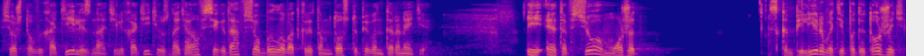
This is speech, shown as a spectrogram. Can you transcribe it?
все, что вы хотели знать или хотите узнать, оно всегда все было в открытом доступе в интернете. И это все может скомпилировать и подытожить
